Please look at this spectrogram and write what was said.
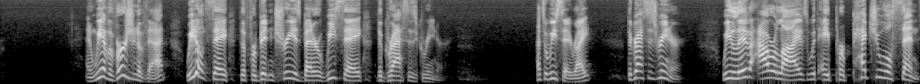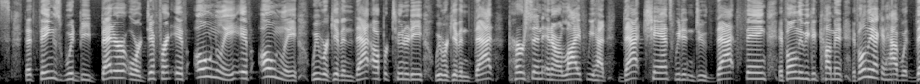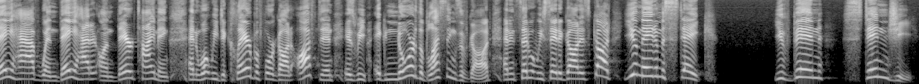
And we have a version of that we don't say the forbidden tree is better, we say the grass is greener. That's what we say, right? The grass is greener. We live our lives with a perpetual sense that things would be better or different if only, if only we were given that opportunity, we were given that person in our life, we had that chance, we didn't do that thing. If only we could come in, if only I could have what they have when they had it on their timing. And what we declare before God often is we ignore the blessings of God, and instead what we say to God is, God, you made a mistake. You've been stingy.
